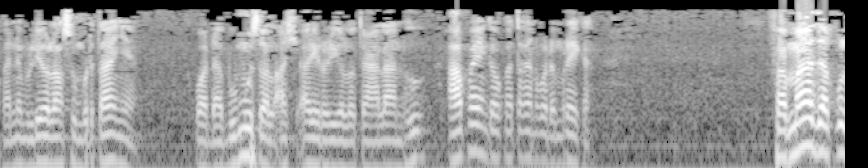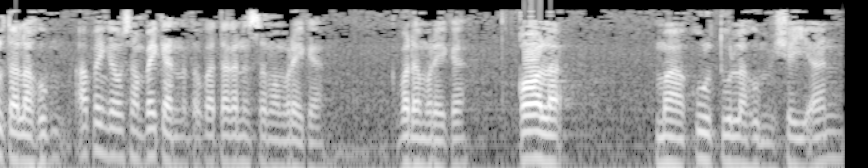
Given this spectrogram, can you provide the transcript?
Makanya beliau langsung bertanya kepada Abu Musa al-Ash'ari radhiyallahu taala anhu, "Apa yang kau katakan kepada mereka?" Famadza qulta lahum? Apa yang kau sampaikan atau katakan sama mereka? Kepada mereka? Qala ma qultu lahum syai'an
